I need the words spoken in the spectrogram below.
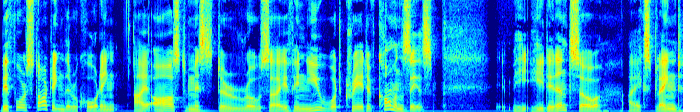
Before starting the recording, I asked Mr. Rosa if he knew what Creative Commons is. He, he didn't, so I explained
